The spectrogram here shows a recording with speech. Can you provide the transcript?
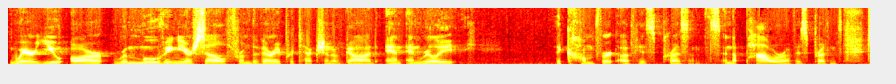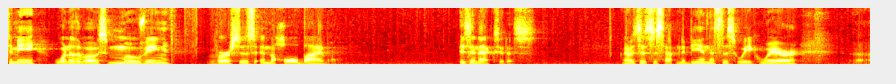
where you are removing yourself from the very protection of God and, and really the comfort of his presence and the power of his presence. To me, one of the most moving verses in the whole Bible is in Exodus. I was just, just happened to be in this this week where uh,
